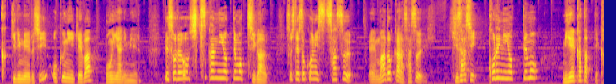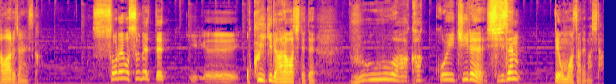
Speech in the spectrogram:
くっきり見えるし奥に行けばぼんやり見える。でそれを質感によっても違う。そしてそこに差す、えー、窓から差す日差しこれによっても見え方って変わるじゃないですかそれを全て、えー、奥行きで表しててうーわかっこいい綺麗自然って思わされました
